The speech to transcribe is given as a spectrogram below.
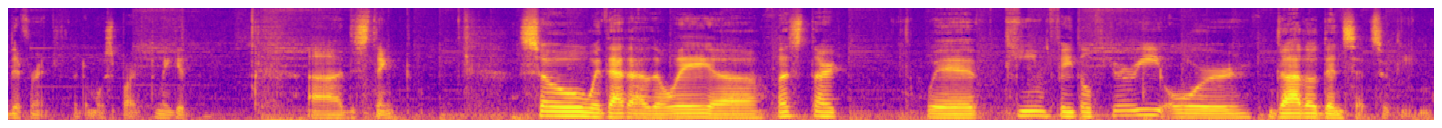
different for the most part to make it uh, distinct. So with that out of the way, uh, let's start with Team Fatal Fury or Garo Densetsu Team.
